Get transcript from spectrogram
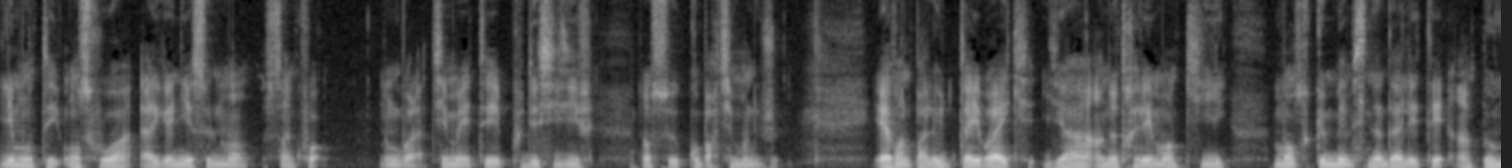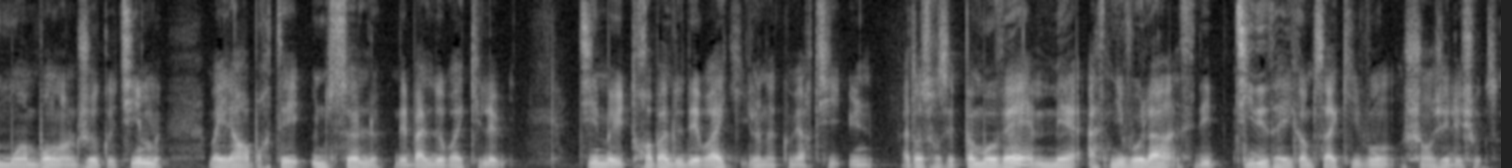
il est monté 11 fois et a gagné seulement 5 fois. Donc voilà, Tim a été plus décisif dans ce compartiment du jeu. Et avant de parler du tie-break, il y a un autre élément qui montre que même si Nadal était un peu moins bon dans le jeu que Tim, bah, il a remporté une seule des balles de break qu'il a eu. Tim a eu trois balles de débreak, il en a converti une. Attention, c'est pas mauvais, mais à ce niveau-là, c'est des petits détails comme ça qui vont changer les choses.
